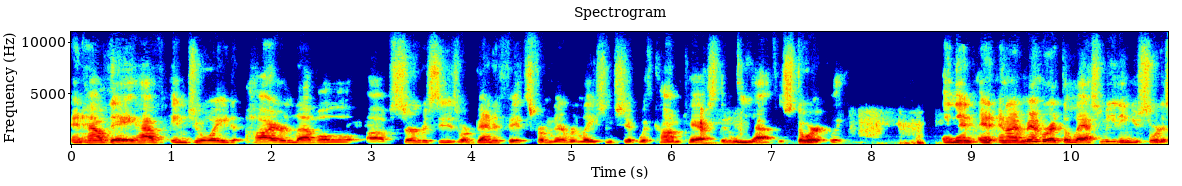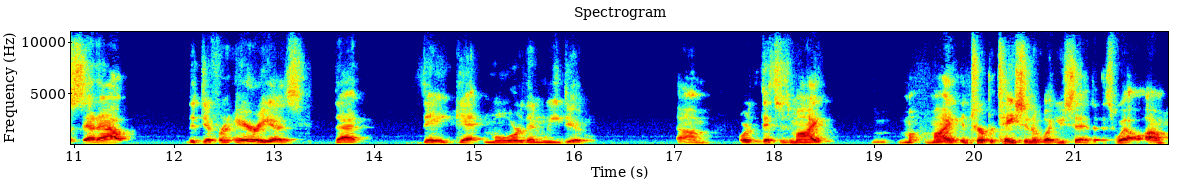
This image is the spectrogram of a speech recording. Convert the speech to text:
and how they have enjoyed higher level of services or benefits from their relationship with Comcast than we have historically. And then, and, and I remember at the last meeting, you sort of set out the different areas that they get more than we do. Um, or this is my, my interpretation of what you said as well. Um,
